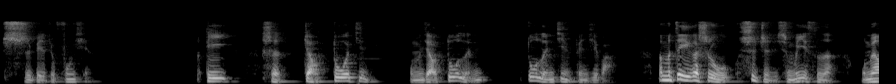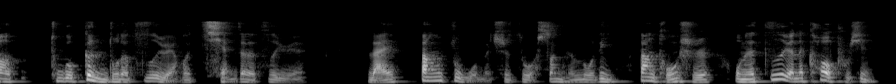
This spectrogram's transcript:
识别这风险。第一是叫多进。我们叫多能多能进分析法，那么这一个是是指什么意思呢？我们要通过更多的资源和潜在的资源来帮助我们去做商城落地，但同时我们的资源的靠谱性、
